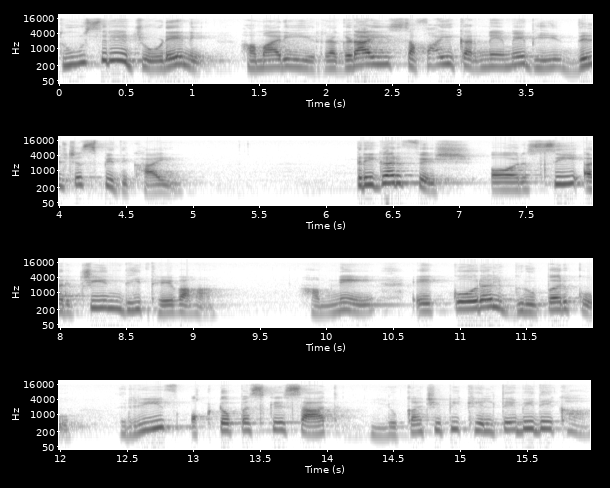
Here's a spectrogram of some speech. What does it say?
दूसरे जोड़े ने हमारी रगड़ाई सफ़ाई करने में भी दिलचस्पी दिखाई। Trigger fish. और सी अर्चिन भी थे वहाँ। हमने एक कोरल ग्रुपर को रीफ ऑक्टोपस के साथ लुकाछिपी खेलते भी देखा।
